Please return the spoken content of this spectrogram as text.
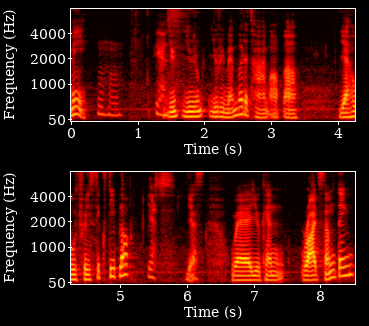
me. Yes. You, you, you remember the time of uh, Yahoo 360 blog? yes. Yes, where you can write something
